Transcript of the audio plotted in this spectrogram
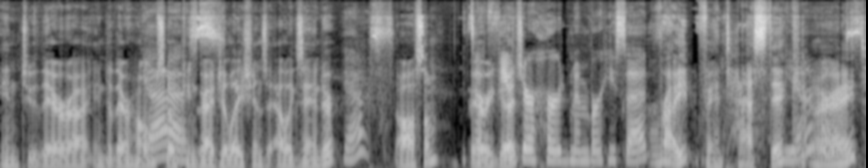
into their uh, into their home so congratulations alexander Yes. awesome It's very a good future herd member, he said. Right, fantastic. Yes. All right,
